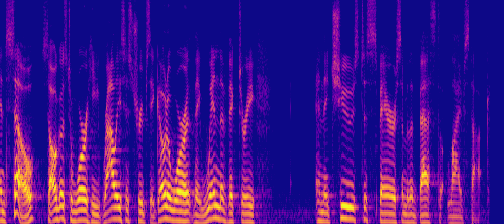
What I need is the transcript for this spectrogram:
And so Saul goes to war. He rallies his troops. They go to war. They win the victory and they choose to spare some of the best livestock.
